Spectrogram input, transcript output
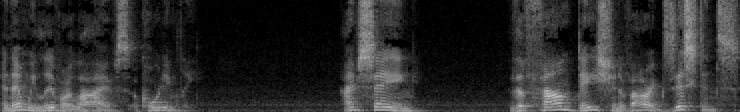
And then we live our lives accordingly. I'm saying the foundation of our existence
